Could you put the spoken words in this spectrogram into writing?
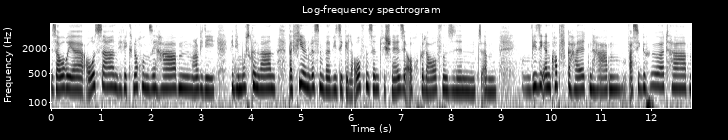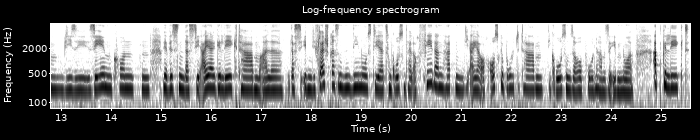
Saurier aussahen, wie viele Knochen sie haben, wie die, wie die Muskeln waren. Bei vielen wissen wir, wie sie gelaufen sind, wie schnell sie auch gelaufen sind, ähm, wie sie ihren Kopf gehalten haben, was sie gehört haben, wie sie sehen konnten. Wir wissen, dass die Eier gelegt haben, alle, dass eben die fleischfressenden Dinos, die ja zum großen Teil auch Federn hatten, die Eier auch ausgebrütet haben. Die großen Sauropoden haben sie eben nur abgelegt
